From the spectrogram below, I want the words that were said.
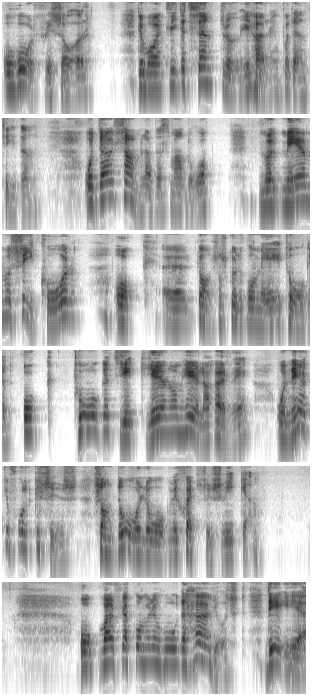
och hårfrisör. Det var ett litet centrum i Herräng på den tiden. Och där samlades man då med musikkår och eh, de som skulle gå med i tåget. Och tåget gick genom hela Herräng och ner till Folkets hus som då låg vid Skeppshusviken. Och varför jag kommer ihåg det här just, det är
